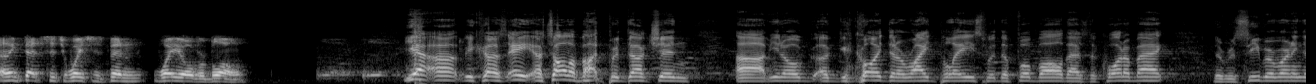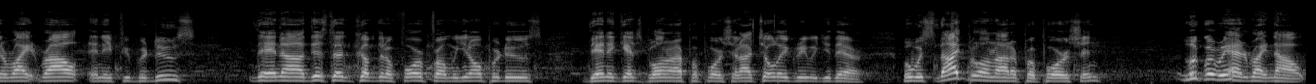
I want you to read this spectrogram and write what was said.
I think that situation's been way overblown. Yeah, uh, because hey, it's all about production. Uh, you know, uh, going to the right place with the football. That's the quarterback, the receiver running the right route, and if you produce, then uh, this doesn't come to the forefront. When you don't produce, then it gets blown out of proportion. I totally agree with you there. But what's not blown out of proportion, look where we're at right now.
